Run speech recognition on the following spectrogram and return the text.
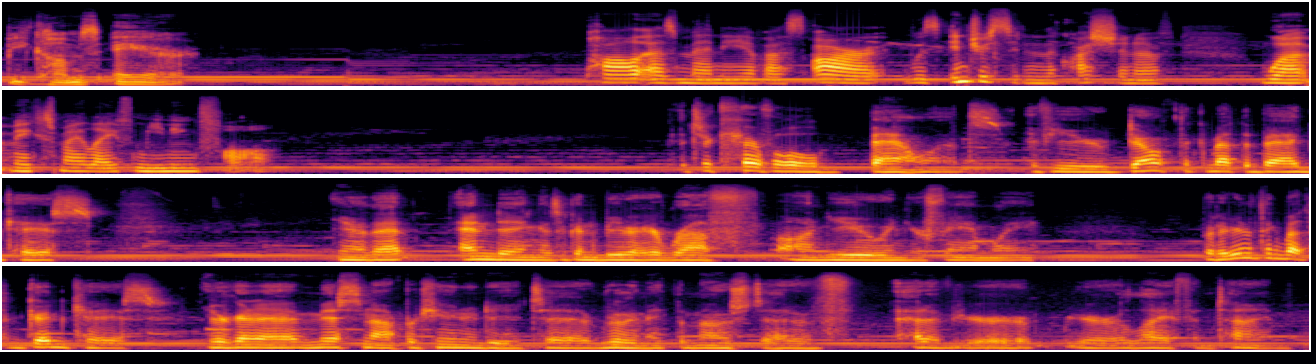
Becomes Air. Paul, as many of us are, was interested in the question of what makes my life meaningful. It's a careful balance. If you don't think about the bad case, you know, that ending is going to be very rough on you and your family. But if you don't think about the good case, you're going to miss an opportunity to really make the most out of out of your your life and time.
